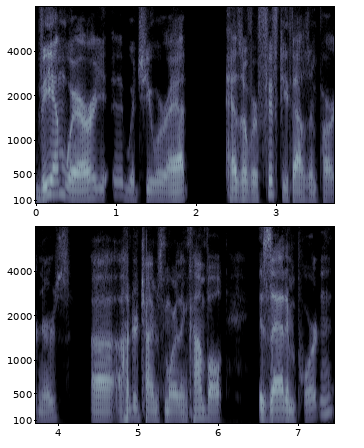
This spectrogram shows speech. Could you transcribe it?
VMware, uh, which you were at, has over 50,000 partners, uh, 100 times more than Commvault. Is that important?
